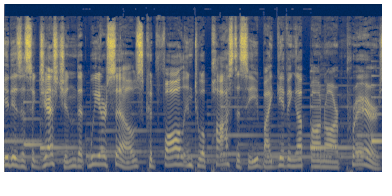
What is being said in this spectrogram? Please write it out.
It is a suggestion that we ourselves could fall into apostasy by giving up on our prayers.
